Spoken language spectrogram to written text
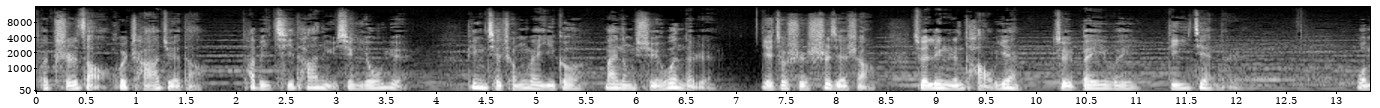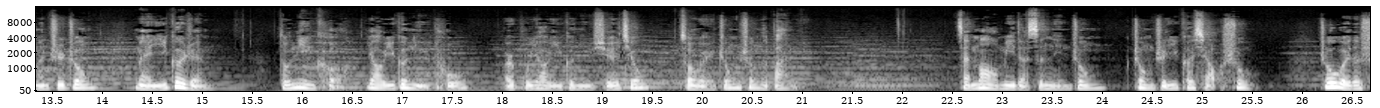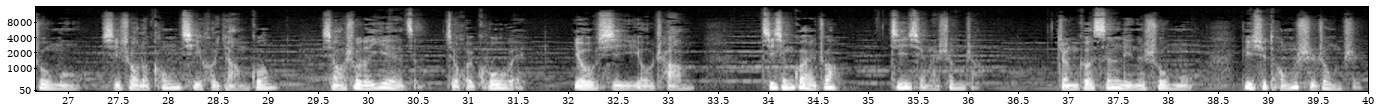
她迟早会察觉到她比其他女性优越，并且成为一个卖弄学问的人，也就是世界上最令人讨厌、最卑微、低贱的人。我们之中每一个人都宁可要一个女仆。而不要一个女学究作为终生的伴侣。在茂密的森林中种植一棵小树，周围的树木吸收了空气和阳光，小树的叶子就会枯萎，又细又长，奇形怪状，畸形的生长。整个森林的树木必须同时种植。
